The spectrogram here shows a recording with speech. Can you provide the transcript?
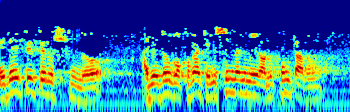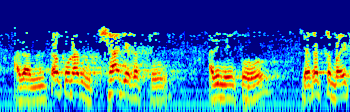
ఏదైతే తెలుస్తుందో అదేదో గొప్పగా తెలిసిందని మీరు అనుకుంటారు అదంతా కూడా మిథ్యా జగత్తు. అది మీకు జగత్తు బయట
